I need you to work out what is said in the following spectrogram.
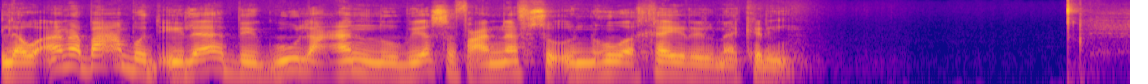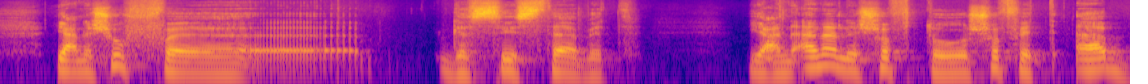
لو أنا بعبد إله بيقول عنه بيصف عن نفسه ان هو خير الماكرين. يعني شوف آه، قسيس ثابت. يعني أنا اللي شفته شفت أب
